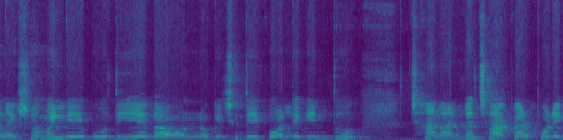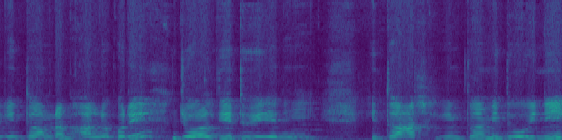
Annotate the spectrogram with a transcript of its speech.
অনেক সময় লেবু দিয়ে বা অন্য কিছু দিয়ে করলে কিন্তু ছানাটা ছাকার পরে কিন্তু আমরা ভালো করে জল দিয়ে ধুয়ে নিই। কিন্তু আজকে কিন্তু আমি ধুই নিই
